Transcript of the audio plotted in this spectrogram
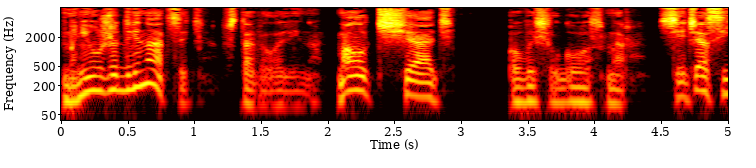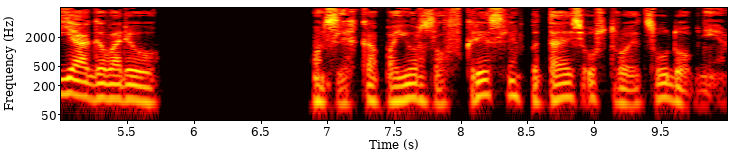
«Мне уже двенадцать», — вставила Лина. «Молчать!» — повысил голос мэр. «Сейчас я говорю!» Он слегка поерзал в кресле, пытаясь устроиться удобнее.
